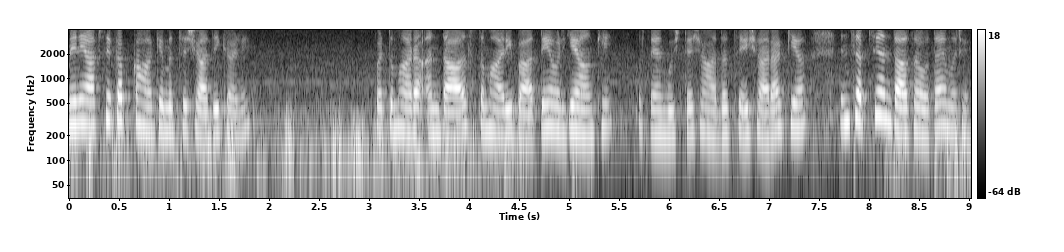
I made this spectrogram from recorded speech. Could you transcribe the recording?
मैंने आपसे कब कहा कि मुझसे शादी कर लें? पर तुम्हारा अंदाज, तुम्हारी बातें और ये आँखें, उसने अंगुश्ते शहादत से इशारा किया, इन सबसे अंदाज़ा होता है मुझे।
